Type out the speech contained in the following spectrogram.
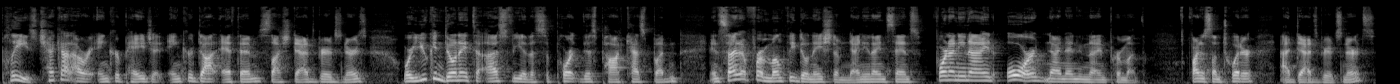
please check out our Anchor page at anchor.fm slash dadsbeardsnerds, where you can donate to us via the support this podcast button and sign up for a monthly donation of 99 cents, 4.99, or 9.99 per month. Find us on Twitter at dadsbeardsnerds,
